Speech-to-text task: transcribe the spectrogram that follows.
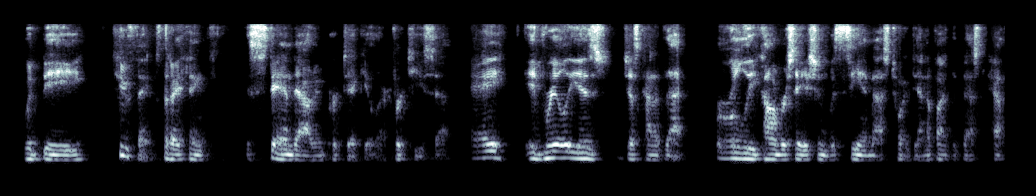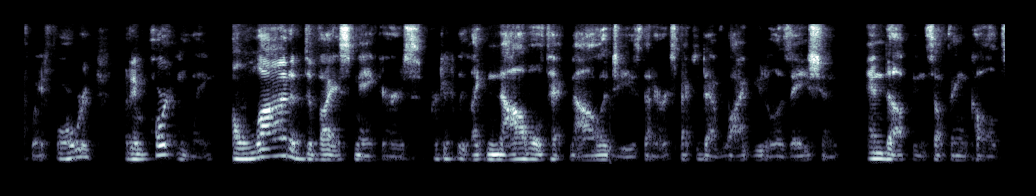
would be two things that I think stand out in particular for TCET. A, it really is just kind of that early conversation with CMS to identify the best pathway forward. But importantly, a lot of device makers, particularly like novel technologies that are expected to have wide utilization, end up in something called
